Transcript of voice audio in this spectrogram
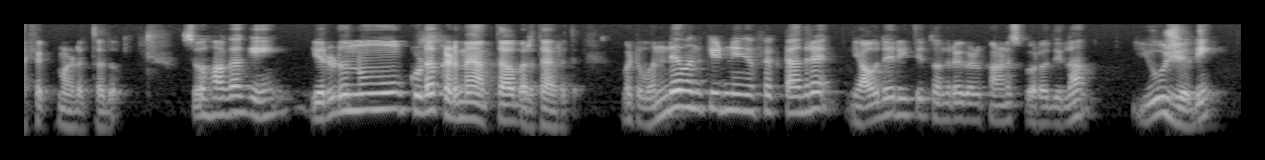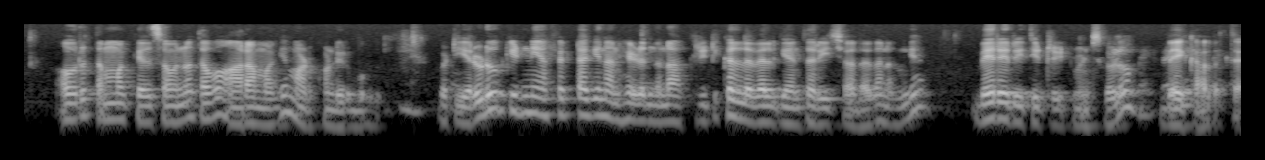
ಎಫೆಕ್ಟ್ ಮಾಡುತ್ತದು. ಸೊ ಹಾಗಾಗಿ ಎರಡೂ ಕೂಡ ಕಡಿಮೆ ಆಗ್ತಾ ಬರ್ತಾ ಇರುತ್ತೆ. ಬಟ್ ಒಂದೇ ಒಂದು ಕಿಡ್ನಿಗೆ ಎಫೆಕ್ಟ್ ಆದರೆ ಯಾವುದೇ ರೀತಿ ತೊಂದರೆಗಳು ಕಾಣಿಸ್ಬರೋದಿಲ್ಲ ಯೂಶಲಿ ಅವರು ತಮ್ಮ ಕೆಲಸವನ್ನು ತಾವು ಆರಾಮಾಗಿ ಮಾಡ್ಕೊಂಡಿರ್ಬೋದು. ಬಟ್ ಎರಡೂ ಕಿಡ್ನಿ ಎಫೆಕ್ಟ್ ಆಗಿ ನಾನು ಹೇಳಿದ್ನಲ್ಲ ಕ್ರಿಟಿಕಲ್ ಲೆವೆಲ್ಗೆ ಅಂತ ರೀಚ್ ಆದಾಗ ನಮಗೆ ಬೇರೆ ರೀತಿ ಟ್ರೀಟ್ಮೆಂಟ್ಸ್ಗಳು ಬೇಕಾಗುತ್ತೆ.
